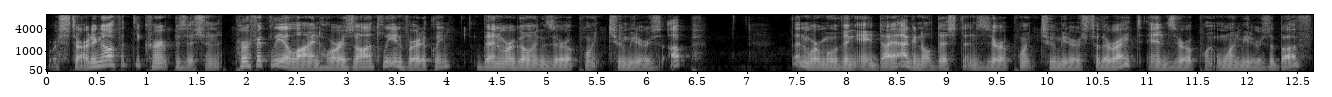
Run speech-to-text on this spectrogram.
We're starting off at the current position, perfectly aligned horizontally and vertically. Then we're going 0.2 meters up. Then we're moving a diagonal distance 0.2 meters to the right and 0.1 meters above.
